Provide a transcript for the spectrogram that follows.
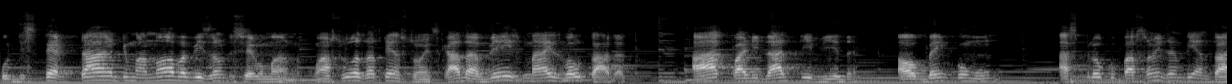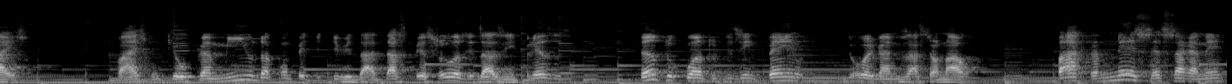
O despertar de uma nova visão de ser humano, com as suas atenções cada vez mais voltadas à qualidade de vida ao bem comum, às preocupações ambientais, faz com que o caminho da competitividade das pessoas e das empresas, tanto quanto o desempenho organizacional, parta necessariamente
